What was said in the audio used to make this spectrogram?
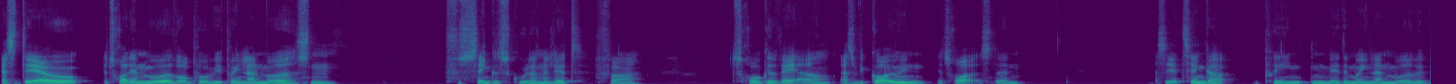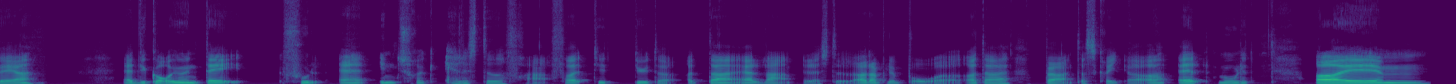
altså det er jo, jeg tror det er en måde, hvorpå vi på en eller anden måde sådan får sænket skuldrene lidt, for trukket vejret. Altså vi går jo en, jeg tror sådan, altså jeg tænker pointen med det på en eller anden måde vil være, at vi går jo en dag fuld af indtryk alle steder fra. Folk de dytter, og der er larm alle steder, og der bliver bordet, og der er børn, der skriger, og alt muligt. Og, øhm,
